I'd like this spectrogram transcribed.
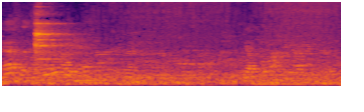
casas, ¿sí? Y automáticamente.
